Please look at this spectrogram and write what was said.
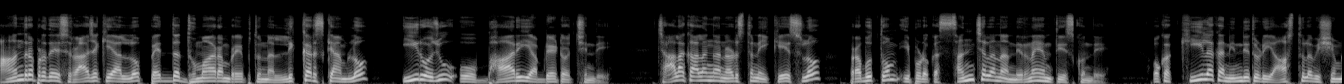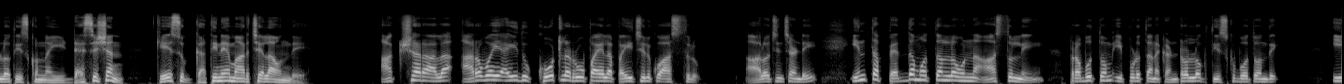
ఆంధ్రప్రదేశ్ రాజకీయాల్లో పెద్ద దుమారం రేపుతున్న లిక్కర్ స్కామ్లో ఈరోజు ఓ భారీ అప్డేట్ వచ్చింది. చాలా కాలంగా నడుస్తున్న ఈ కేసులో ప్రభుత్వం ఇప్పుడొక సంచలన నిర్ణయం తీసుకుంది. ఒక కీలక నిందితుడి ఆస్తుల విషయంలో తీసుకున్న ఈ డెసిషన్ కేసు గతినే మార్చేలా ఉంది. అక్షరాల అరవై ఐదు కోట్ల రూపాయల పైచిలుకు ఆస్తులు. ఆలోచించండి ఇంత పెద్ద మొత్తంలో ఉన్న ఆస్తుల్ని ప్రభుత్వం ఇప్పుడు తన కంట్రోల్లోకి తీసుకుపోతోంది. ఈ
